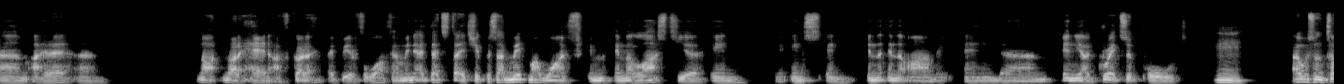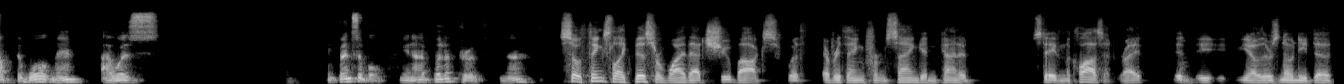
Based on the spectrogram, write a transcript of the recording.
Um, I had a um, not not a head. I've got a, a, beautiful wife. I mean, at that stage, because I met my wife in, in the last year in in in in the, in the army, and um, and yeah, great support. Mm. I was on top of the world, man. I was invincible, you know, bulletproof, you know. So things like this are why that shoebox with everything from Sangin kind of stayed in the closet, right? It, it, you know, there's no need to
